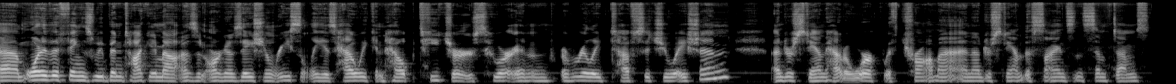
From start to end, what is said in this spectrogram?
um, one of the things we've been talking about as an organization recently is how we can help teachers who are in a really tough situation understand how to work with trauma and understand the signs and symptoms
